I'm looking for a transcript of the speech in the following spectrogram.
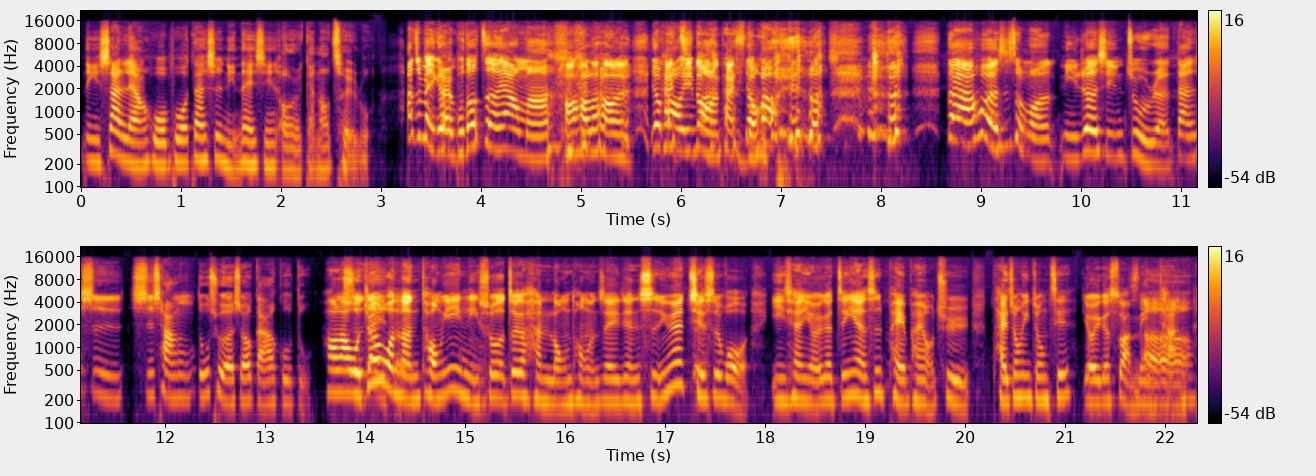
你善良活泼，但是你内心偶尔感到脆弱。那、啊、这每个人不都这样吗？好，好了，好了，要太激动了，太激动了。对啊，或者是什么？你热心助人，但是时常独处的时候感到孤独。好了，我觉得我能同意你说的这个很笼统的这一件事，嗯、因为其实我以前有一个经验是陪朋友去台中一中街有一个算命摊，呃、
